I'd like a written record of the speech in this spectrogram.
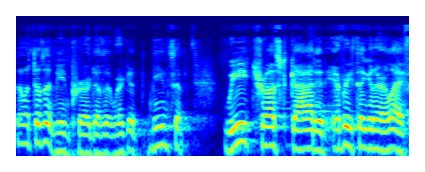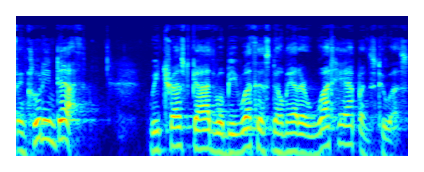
No, it doesn't mean prayer doesn't work. It means that we trust God in everything in our life, including death. We trust God will be with us no matter what happens to us.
